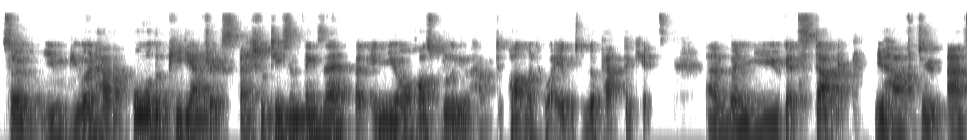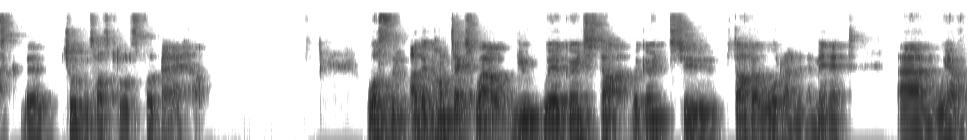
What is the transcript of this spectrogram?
So you, you won't have all the pediatric specialties and things there, but in your hospital, you have a department who are able to look after kids. And when you get stuck, you have to ask the children's hospitals for their help. What's the other context? Well, you, we're going to start. We're going to start our ward round in a minute. Um, we have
